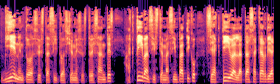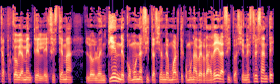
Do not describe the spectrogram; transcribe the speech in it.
vienen todas estas situaciones estresantes, activan sistema simpático, se activa la tasa cardíaca, porque obviamente el, sistema lo, lo, entiende como una situación de muerte, como una verdadera situación estresante,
